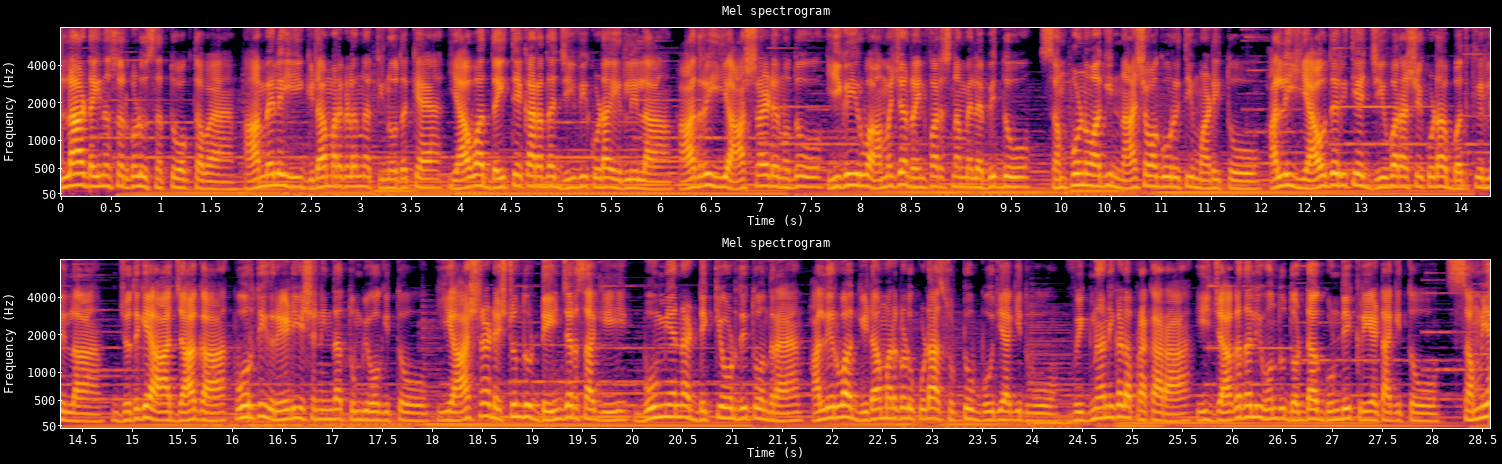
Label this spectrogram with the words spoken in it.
ಎಲ್ಲಾ ಡೈನೋಸರ್ಗಳು ಸತ್ತು ಹೋಗ್ತವೆ. ಆಮೇಲೆ ಈ ಗಿಡ ಮರಗಳನ್ನ ತಿನ್ನೋದಕ್ಕೆ ಯಾವ ದೈತ್ಯಕಾರದ ಜೀವಿ ಕೂಡ ಇರ್ಲಿಲ್ಲ. ಆದ್ರೆ ಈ ಆಸ್ಟ್ರಾಯ್ಡ್ ಅನ್ನೋದು ಈಗ ಇರುವ ಅಮೆಜಾನ್ ರೈನ್ ಫಾರೆಸ್ಟ್ನ ಮೇಲೆ ಬಿದ್ದು ಸಂಪೂರ್ಣವಾಗಿ ನಾಶವಾಗುವ ರೀತಿ ಮಾಡಿತ್ತು. ಅಲ್ಲಿ ಯಾವುದೇ ರೀತಿಯ ಜೀವರಾಶಿ ಕೂಡ ಬದುಕಿರ್ಲಿಲ್ಲ. ಜೊತೆಗೆ ಆ ಜಾಗ ಪೂರ್ತಿ ರೇಡಿಯೇಷನ್ ಇಂದ ತುಂಬಿ ಹೋಗಿತ್ತು. ಈ ಆಸ್ಟ್ರಾಯ್ಡ್ ಎಷ್ಟೊಂದು ಡೇಂಜರ್ಸ್ ಆಗಿ ಭೂಮಿಯನ್ನ ಡಿಕ್ಕಿ ಹೊಡೆದಿತ್ತು ಅಂದ್ರೆ ಅಲ್ಲಿರುವ ಗಿಡ ಮರಗಳು ಕೂಡ ಸುಟ್ಟು ಬೂದಿಯಾಗಿದ್ವು. ವಿಜ್ಞಾನಿಗಳ ಪ್ರಕಾರ ಈ ಜಾಗದಲ್ಲಿ ಒಂದು ದೊಡ್ಡ ಗುಂಡಿ ಕ್ರಿಯೇಟ್ ಆಗಿತ್ತು. ಸಮಯ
